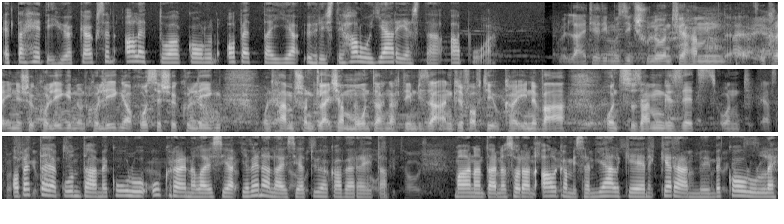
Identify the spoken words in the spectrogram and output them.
että heti hyökkäyksen alettua koulun opettajia yhdisti halu järjestää apua. Leite ja die Musikschule und wir haben äh, ukrainische Kolleginnen und Kollegen, auch russische Kollegen und haben schon gleich am Montag, nachdem dieser Angriff auf die Ukraine war, uns zusammengesetzt und erstmal Opettajakuntaamme kuuluu ukrainalaisia ja venäläisiä työkavereita. Maanantaina sodan alkamisen jälkeen keräännyimme koululle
